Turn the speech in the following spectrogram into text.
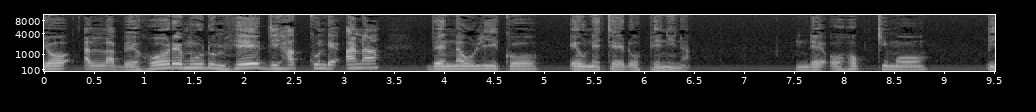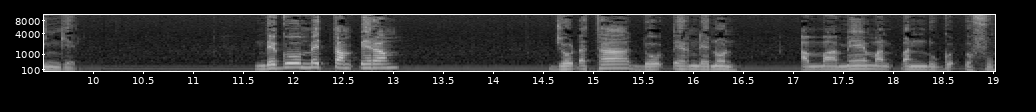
yo allah be hoore muɗum heedi hakkunde ana be nawliko ewneteɗo penina nde o hokkimo ɓingel ndego mettam ɓeram joɗata dow ɓernde non amma meman ɓandu goɗɗo fuu.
